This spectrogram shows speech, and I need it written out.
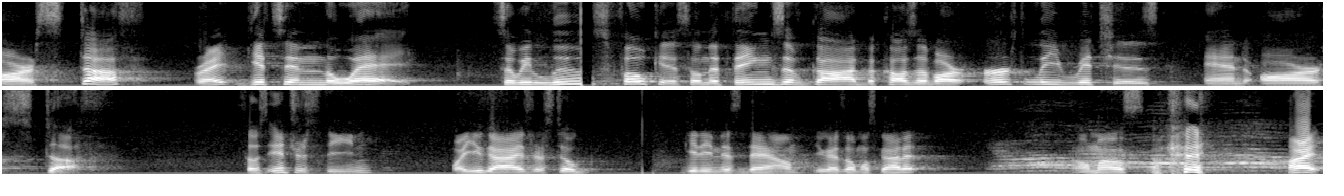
our stuff, right, gets in the way. So we lose focus on the things of God because of our earthly riches and our stuff. So it's interesting while you guys are still getting this down. You guys almost got it? Almost. Okay. All right.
